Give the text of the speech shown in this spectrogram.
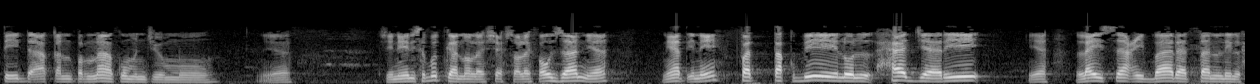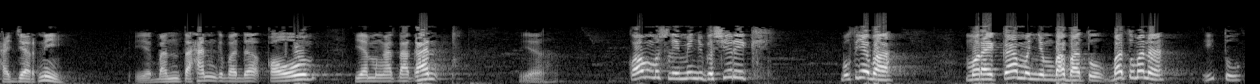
tidak akan pernah aku menciummu ya. Sini disebutkan oleh Syekh Saleh Fauzan ya. Niat ini fattaqbilul hajari ya laisa ibadatan lil hajar nih. Ya bantahan kepada kaum yang mengatakan ya kaum muslimin juga syirik. Buktinya apa? Mereka menyembah batu. Batu mana? Itu.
